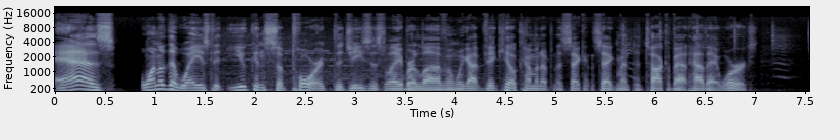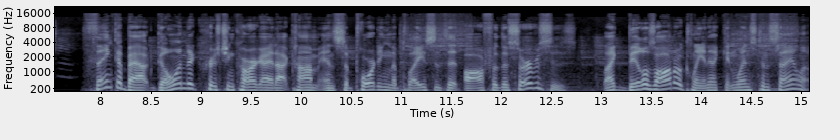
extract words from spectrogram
as one of the ways that you can support the Jesus Labor Love, and we got Vic Hill coming up in the second segment to talk about how that works. Think about going to ChristianCarGuy.com and supporting the places that offer the services, like Bill's Auto Clinic in Winston-Salem.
